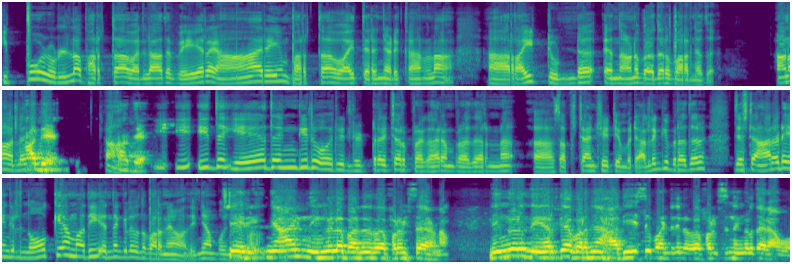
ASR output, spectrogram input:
ഇപ്പോഴുള്ള ഭർത്താവ് അല്ലാതെ വേറെ ആരെയും ഭർത്താവായി തിരഞ്ഞെടുക്കാനുള്ള റൈറ്റ് ഉണ്ട് എന്നാണ് ബ്രദർ പറഞ്ഞത്. ആണോ അല്ലേ? ഇത് ഏതെങ്കിലും ഒരു ലിറ്ററേച്ചർ പ്രകാരം ബ്രദറിന് സബ്സ്റ്റാൻഷിയേറ്റ് ചെയ്യാൻ പറ്റും. അല്ലെങ്കിൽ ബ്രദർ ജസ്റ്റ് ആരുടെയെങ്കിലും നോക്കിയാൽ മതി എന്തെങ്കിലും ഒന്ന് പറഞ്ഞാൽ മതി. ഞാൻ ശരി ഞാൻ നിങ്ങൾ പറഞ്ഞ റെഫറൻസ് തരണം. നിങ്ങൾ നേരത്തെ പറഞ്ഞ ഹദീസ് പണ്ഡിതിന്റെ റെഫറൻസ് നിങ്ങൾ തരാമോ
